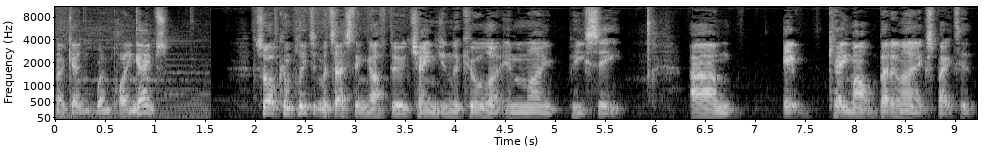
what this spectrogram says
again when playing games. So I've completed my testing after changing the cooler in my PC. Um, it came out better than I expected.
